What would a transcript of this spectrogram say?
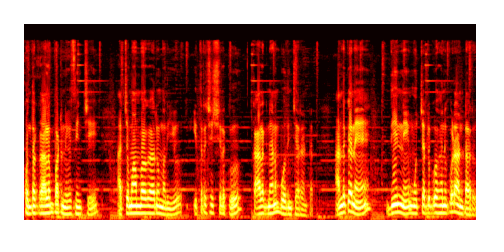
కొంతకాలం పాటు నివసించి అచ్చమాంబ గారు మరియు ఇతర శిష్యులకు కాలజ్ఞానం బోధించారంట. అందుకనే దీన్ని ముచ్చట్ల గుహ అని కూడా అంటారు.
